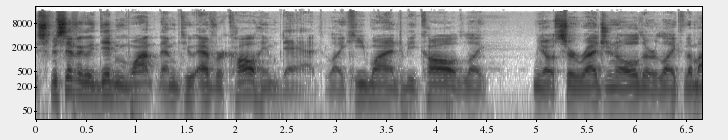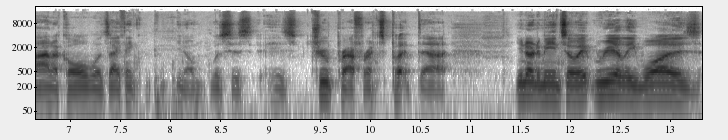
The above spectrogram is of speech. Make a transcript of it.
specifically didn't want them to ever call him dad. Like he wanted to be called like you know Sir Reginald or like the monocle was I think you know was his his true preference, but uh, you know what I mean. So it really was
